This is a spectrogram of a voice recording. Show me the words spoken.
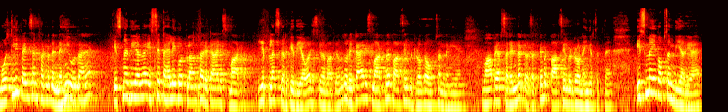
मोस्टली पेंशन फंड में नहीं होता है। इसमें दिया गया, इससे पहले एक और प्लान था, रिटायर स्मार्ट। ये प्लस करके दिया हुआ है, जिसकी मैं बात करूँ तो रिटायर स्मार्ट में पार्शियल विड्रॉ का ऑप्शन नहीं है। वहाँ पे आप सरेंडर कर सकते हैं बट पार्शियल विड्रॉ नहीं कर सकते हैं। इसमें एक ऑप्शन दिया गया है।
